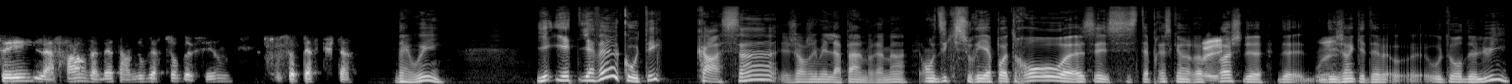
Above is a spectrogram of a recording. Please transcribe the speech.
c'est la phrase à mettre en ouverture de film. Je trouve ça percutant. Ben oui. Il y, avait un côté cassant, Georges-Émile Lapalme, vraiment. On dit qu'il souriait pas trop. Euh, c'était presque un reproche de, des gens qui étaient autour de lui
